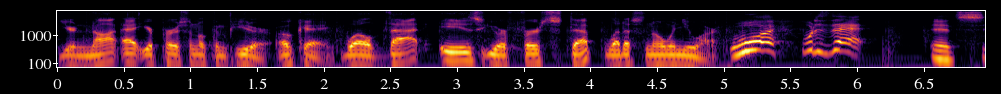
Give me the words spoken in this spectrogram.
you're not at your personal computer. Okay, well, that is your first step. Let us know when you are. what? What is that? It's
